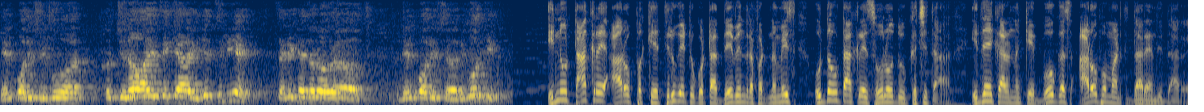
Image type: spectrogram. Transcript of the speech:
नेल पॉलिश रिमूवर तो चुनाव आयोग ने क्या एजेंसी ली है सैनिटाइजर और नेल पॉलिश रिमूवर की ಇನ್ನು ಠಾಕ್ರೆ ಆರೋಪಕ್ಕೆ ತಿರುಗೇಟು ಕೊಟ್ಟ ದೇವೇಂದ್ರ ಫಡ್ನವೀಸ್ ಉದ್ಧವ್ ಠಾಕ್ರೆ ಸೋಲೋದು ಖಚಿತ ಇದೇ ಕಾರಣಕ್ಕೆ ಬೋಗಸ್ ಆರೋಪ ಮಾಡ್ತಿದ್ದಾರೆ ಎಂದಿದ್ದಾರೆ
